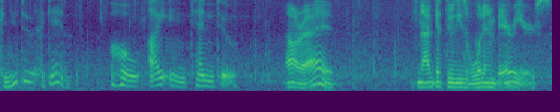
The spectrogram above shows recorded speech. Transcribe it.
Can you do it again? Oh, I intend to. Alright. We can now get through these wooden barriers.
